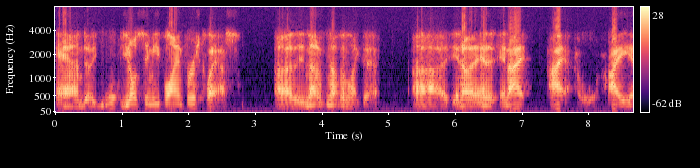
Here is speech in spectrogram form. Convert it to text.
and uh, you, you don't see me flying first class. Uh, none, nothing like that. Uh, you know, and and I, I, I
